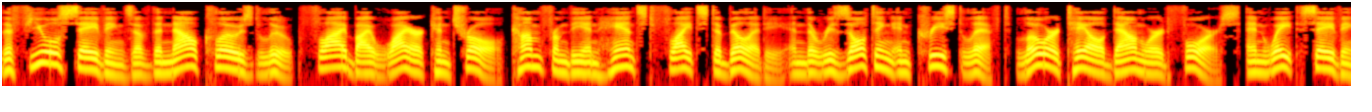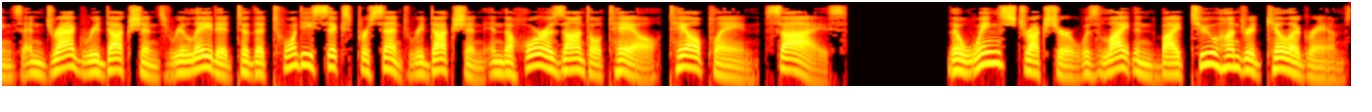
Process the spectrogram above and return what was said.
The fuel savings of the now closed-loop fly-by-wire control come from the enhanced flight stability and the resulting increased lift lower tail downward force and weight savings and drag reductions related to the 26% reduction in the horizontal tail tailplane size. The wing structure was lightened by 200 kilograms,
